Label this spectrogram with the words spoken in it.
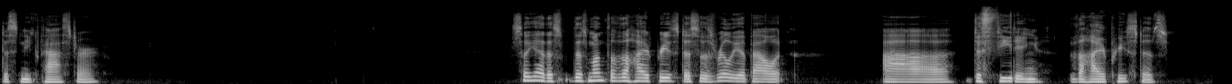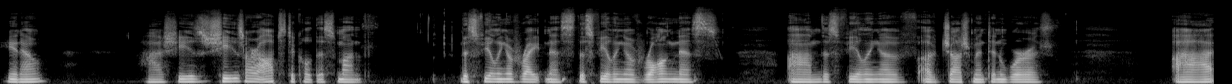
to sneak past her. So yeah, this, this month of the High Priestess is really about, uh, defeating the High Priestess, you know? Uh, she's, she's our obstacle this month. This feeling of rightness, this feeling of wrongness, um, this feeling of, of judgment and worth. Uh,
